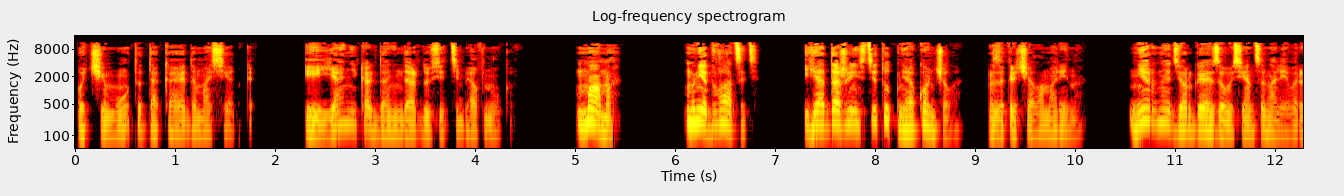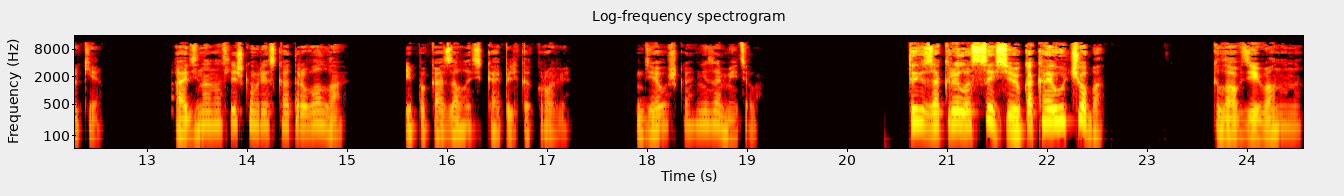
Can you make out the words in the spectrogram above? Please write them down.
«Почему ты такая домоседка? И я никогда не дождусь от тебя внуков». «Мама, мне двадцать. Я даже институт не окончила», — закричала Марина нервно дергая заусенцы на левой руке. Один она слишком резко оторвала, и показалась капелька крови. Девушка не заметила. «Ты закрыла сессию, какая учеба?» Клавдия Ивановна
